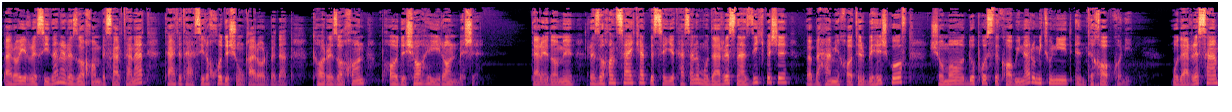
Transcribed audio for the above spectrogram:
برای رسیدن رضاخان به سلطنت تحت تاثیر خودشون قرار بدن تا رضاخان پادشاه ایران بشه. در ادامه رضاخان سعی کرد به سید حسن مدرس نزدیک بشه و به همین خاطر بهش گفت شما دو پست کابینه رو می‌تونید انتخاب کنید. مدرس هم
